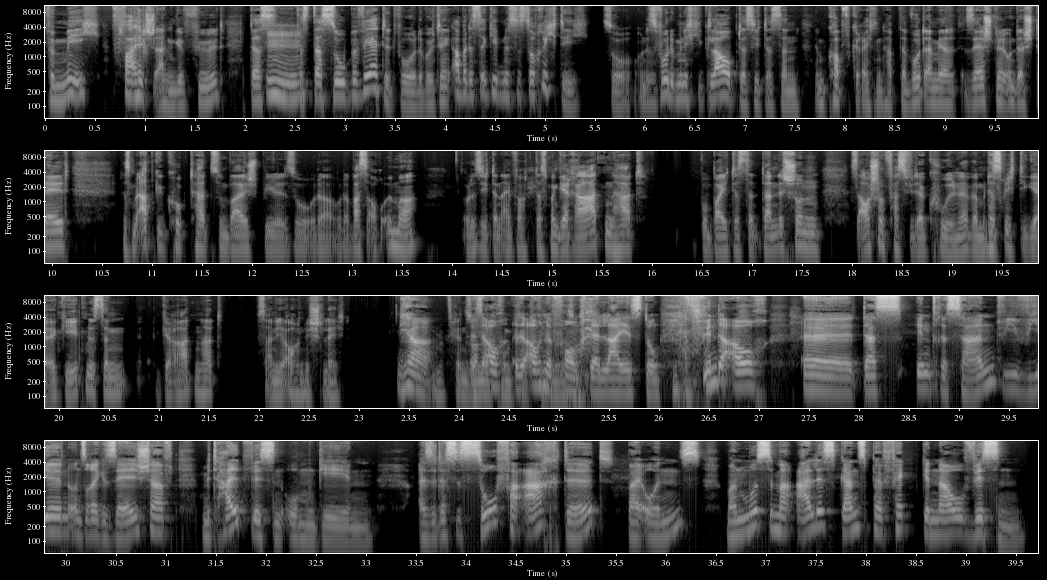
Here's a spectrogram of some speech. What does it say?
für mich falsch angefühlt, dass, mhm. dass das so bewertet wurde, wo ich denke, aber das Ergebnis ist doch richtig. So. Und es wurde mir nicht geglaubt, dass ich das dann im Kopf gerechnet habe. Da wurde einem ja sehr schnell unterstellt, dass man abgeguckt hat, zum Beispiel, so oder, oder was auch immer. Oder sich dann einfach, dass man geraten hat. Wobei ich das dann, dann ist schon, ist auch schon fast wieder cool, ne? Wenn man das richtige Ergebnis dann geraten hat, ist eigentlich auch nicht schlecht. Ja, das ist auch, auch eine Form der Leistung. Ich finde auch äh, das interessant, wie wir in unserer Gesellschaft mit Halbwissen umgehen. Also das ist so verachtet bei uns. Man muss immer alles ganz perfekt genau wissen.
